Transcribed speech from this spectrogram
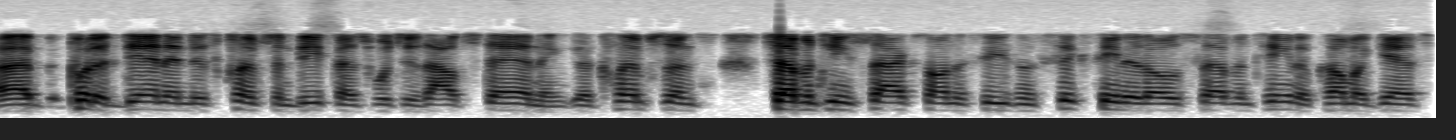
uh, put a dent in this Clemson defense, which is outstanding. The Clemson's 17 sacks on the season, 16 of those 17 have come against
